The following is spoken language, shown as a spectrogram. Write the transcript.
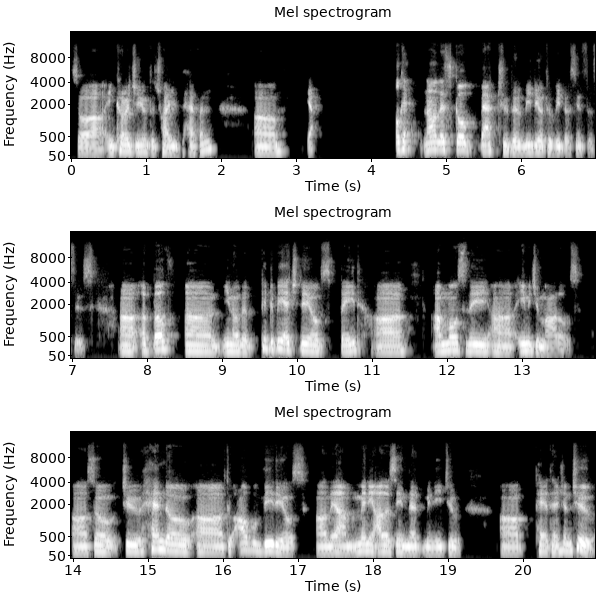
So, uh, encourage you to try it happen. Um, yeah. Okay, now let's go back to the video to video synthesis. Uh, above, uh, you know, the P2P-HD of Spade uh, are mostly uh, image models. Uh, so to handle uh, to output videos, uh, there are many other things that we need to uh, pay attention to.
